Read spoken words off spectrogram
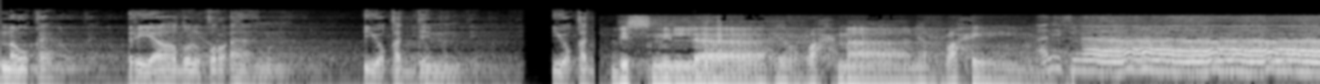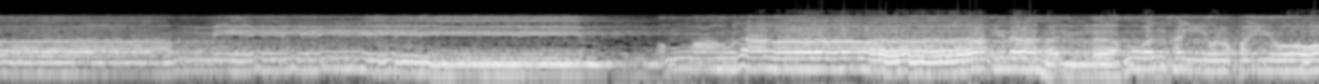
موقع رياض القرآن. يقدم. يقدم. بسم الله الرحمن الرحيم. ألف لام ميم. الله لا إله إلا هو الحي القيوم.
